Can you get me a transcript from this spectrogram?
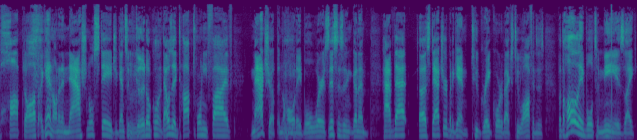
popped off again on a national stage against a good Oklahoma. That was a top twenty-five matchup in the Holiday Bowl, whereas this isn't going to have that uh, stature. But again, two great quarterbacks, two offenses. But the Holiday Bowl to me is like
